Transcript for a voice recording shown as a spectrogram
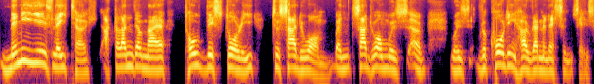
Many years later, Akhilandamma told this story to Sadhu Om when Sadhu Om was, uh, was recording her reminiscences.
